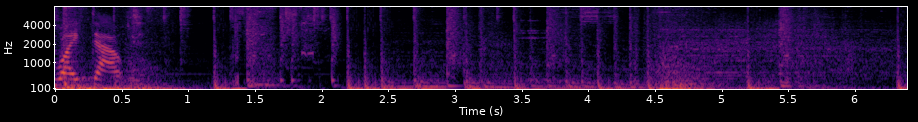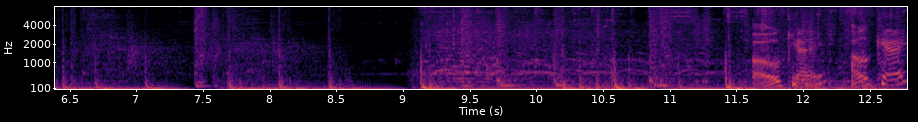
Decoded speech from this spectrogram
Wiped out. Okay, okay.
